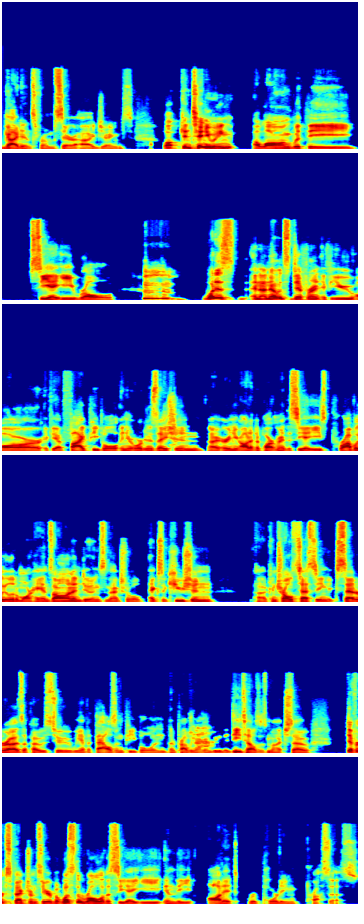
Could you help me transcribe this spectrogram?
guidance from Sara I. James. Well, continuing along with the CAE role, what is and I know it's different if you are if you have five people in your organization uh, or in your audit department, the CAE is probably a little more hands-on and doing some actual execution. Uh, controls testing, et cetera, as opposed to we have a thousand people and they're probably not going to be in the details as much. So different spectrums here, but what's the role of a CAE in the audit reporting process?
